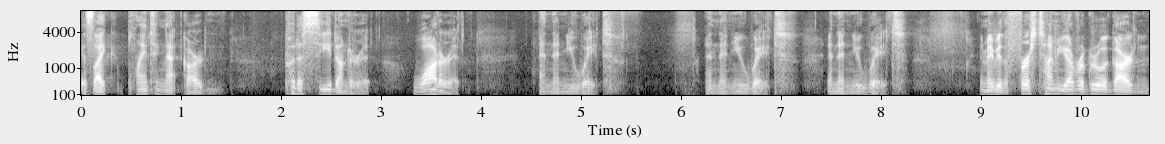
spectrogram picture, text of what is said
is like planting that garden. Put a seed under it, water it, and then you wait. And then you wait. And then you wait. And maybe the first time you ever grew a garden,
